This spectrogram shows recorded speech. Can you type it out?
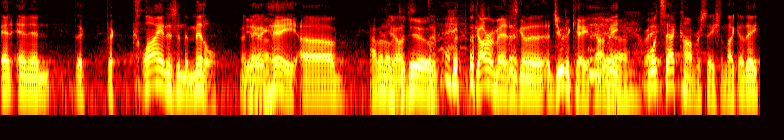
and, and then the, the client is in the middle. And They're like, hey, uh, I don't know you what to it's- The government is going to adjudicate, not Yeah. me. Right. What's that conversation like? Are they,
